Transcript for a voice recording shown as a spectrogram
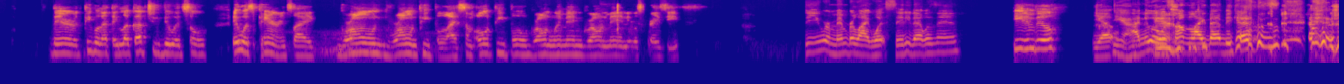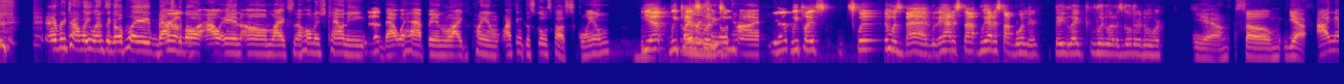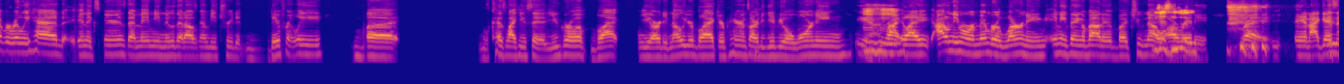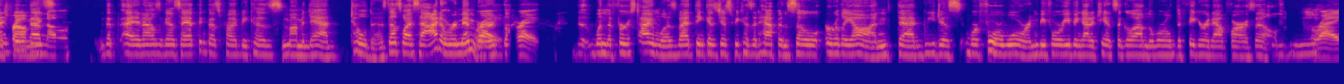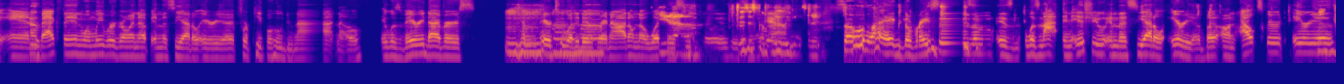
their people that they look up to do it. So it was parents, like grown, grown people, like some old people, grown women, grown men. It was crazy. Do you remember like what city that was in? Edenville. Yep. Yeah. I knew it Yeah. was something like that because every time we went to go play basketball out in um like Snohomish County, Yep. that would happen like playing I think the school was called Sequim. Yep, we played Every swim single time. Yep, we played s- swim was bad, but they had to stop. We had to stop going there. They like wouldn't let us go there no more. Yeah. So yeah, I never really had an experience that made me knew that I was gonna be treated differently. But because like you said, you grow up black, you already know you're black, your parents already give you a warning. yeah. Mhm. Right. Like I don't even remember learning anything about it, but you know just already. right. And I guess And I it's think from, you know, The, and I was gonna say, I think that's probably because mom and dad told us. That's why I said I don't remember right, like, right. The, when the first time was, but I think it's just because it happened so early on that we just were forewarned before we even got a chance to go out in the world to figure it out for ourselves. Mhm. Right. And Uh, back then, when we were growing up in the Seattle area, for people who do not know, it was very diverse Mhm. compared to what it is Mhm. right now. I don't know what Yeah. this is. This is It's- completely different. so like the racism is was not an issue in the Seattle area, but on outskirt areas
